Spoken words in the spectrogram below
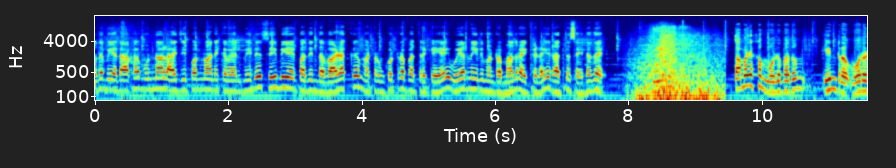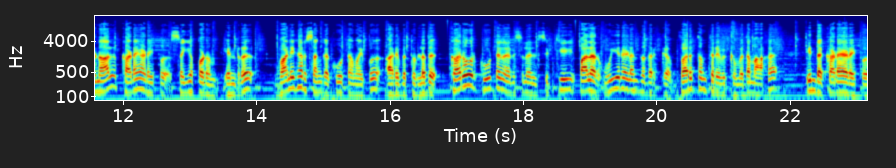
உதவியதாக முன்னாள் ஐஜி பொன்மாணிக்கவேல் மீது சிபிஐ பதிந்த வழக்கு மற்றும் குற்றப்பத்திரிகையை உயர்நீதிமன்ற மதுரை கிளை ரத்து செய்தது. தமிழகம் முழுவதும் இன்று ஒரு நாள் கடையடைப்பு செய்யப்படும் என்று வணிகர் சங்க கூட்டமைப்பு அறிவித்துள்ளது. கரூர் கூட்ட நெரிசலில் சிக்கி பலர் உயிரிழந்ததற்கு வருத்தம் தெரிவிக்கும் விதமாக இந்த கடையடைப்பு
